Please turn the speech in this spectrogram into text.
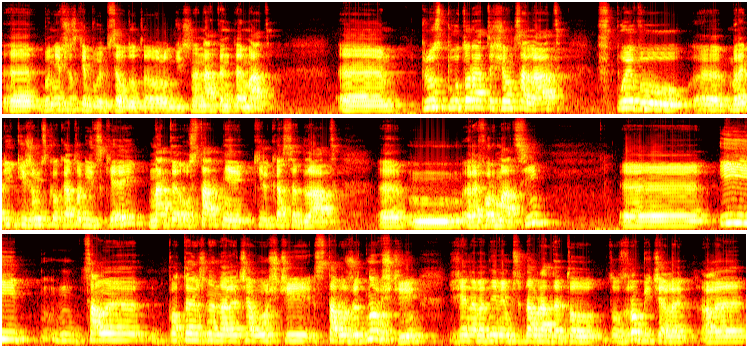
e, bo nie wszystkie były pseudoteologiczne na ten temat plus półtora tysiąca lat wpływu religii rzymskokatolickiej na te ostatnie kilkaset lat reformacji i całe potężne naleciałości starożytności. Dzisiaj nawet nie wiem, czy dam radę to, to zrobić, ale, ale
